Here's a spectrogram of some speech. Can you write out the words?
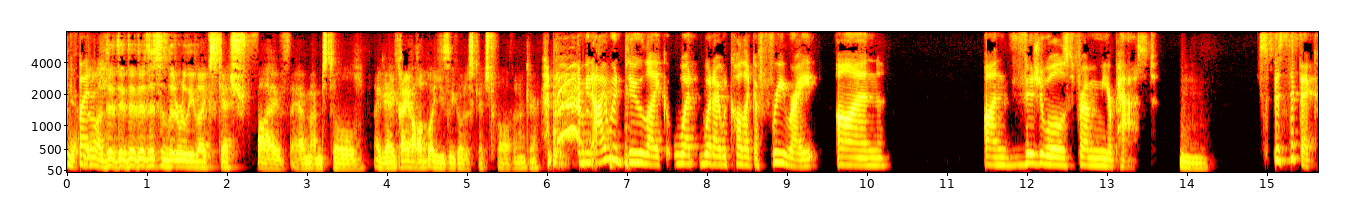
Yeah. but no, no, th- th- th- this is literally like sketch five. I'm, I'm still, I, I, I'll easily go to sketch 12. I don't care. i mean i would do like what what i would call like a free write on on visuals from your past Hmm. Specific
